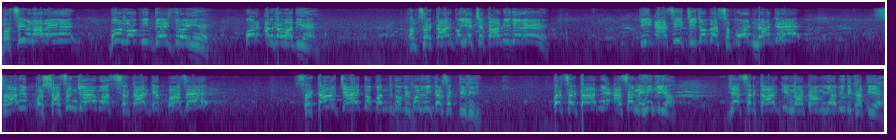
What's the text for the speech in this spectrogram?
बरसी बना रहे हैं, वो लोग भी देशद्रोही हैं और अलगावादी हैं। हम सरकार को ये चेतावनी दे रहे हैं कि ऐसी चीज़ों पर सपोर्ट ना करे सारे प्रशासन जो है वो सरकार के पास है। सरकार चाहे तो बंद को विफल भी कर सकती थी पर सरकार ने ऐसा नहीं किया। यह सरकार की नाकामयाबी दिखाती है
